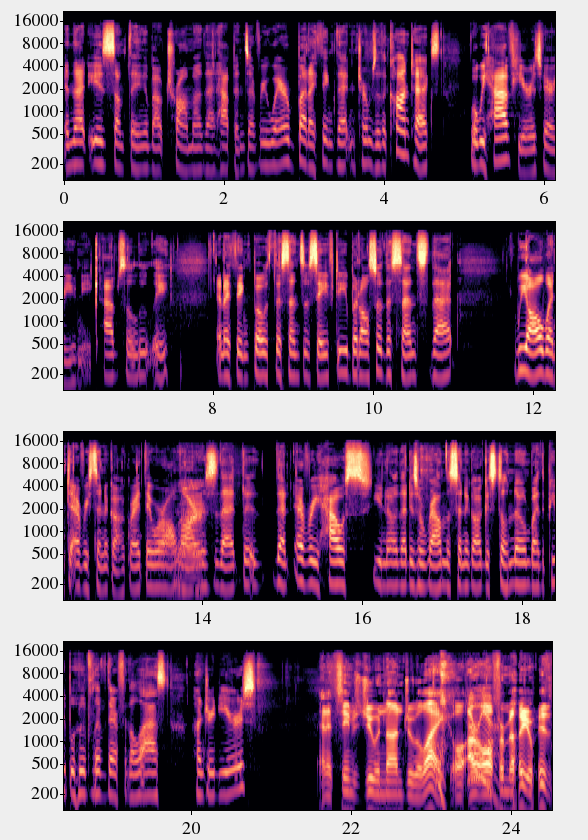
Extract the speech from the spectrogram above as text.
and that is something about trauma that happens everywhere. But I think that in terms of the context, what we have here is very unique, absolutely. And I think both the sense of safety, but also the sense that we all went to every synagogue, right? They were all Right. ours. That the, that every house, you know, that is around the synagogue is still known by the people who have lived there for the last hundred years. and it seems Jew and non-Jew alike all, are Oh, all familiar with,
